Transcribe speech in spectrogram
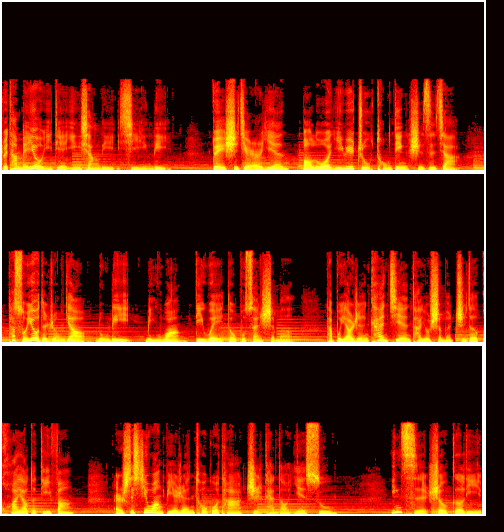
对他没有一点影响力、吸引力。对世界而言，保罗已与主同钉十字架，他所有的荣耀、努力、名望、地位都不算什么。他不要人看见他有什么值得夸耀的地方，而是希望别人透过他只看到耶稣。因此，受割礼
